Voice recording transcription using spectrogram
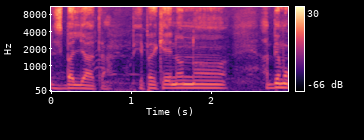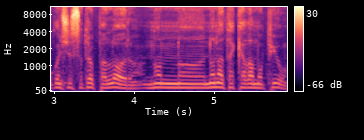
sbagliata perché non, abbiamo concesso troppo a loro, non, non attaccavamo più,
